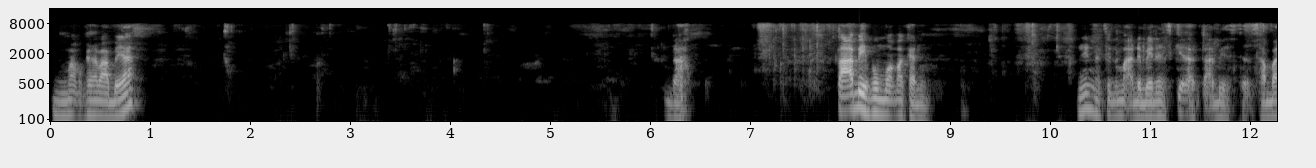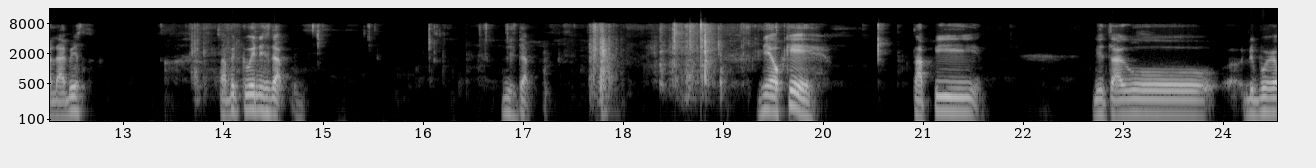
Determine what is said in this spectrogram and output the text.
Mak makan apa-apa ya. Dah. Tak habis pun mak makan. Ni nasi lemak ada balance sikit lah. Tak habis. Sambal dah habis. Tapi kuih ni sedap. Ni sedap. Ni okey. Tapi dia taruh dia pakai,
